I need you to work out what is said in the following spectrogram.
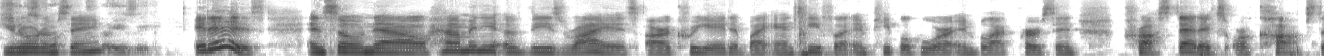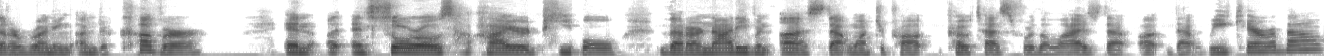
You know what I'm saying? Crazy. It is. And so now, how many of these riots are created by Antifa and people who are in black person prosthetics or cops that are running undercover? And, uh, and Soros hired people that are not even us that want to pro- protest for the lives that uh, that we care about.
